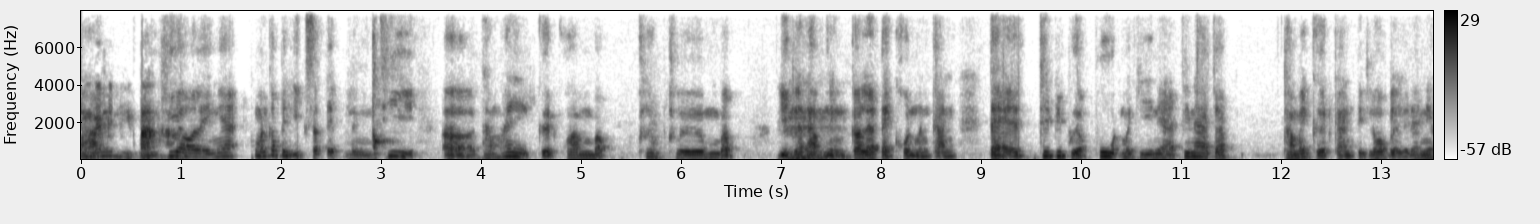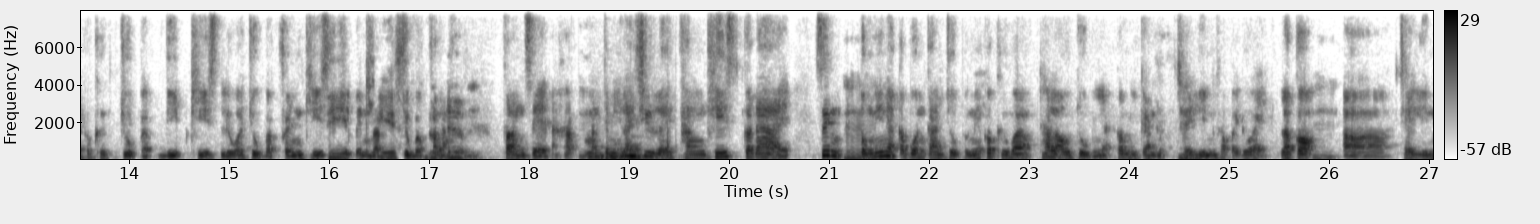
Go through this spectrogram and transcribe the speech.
ปากไม่มีผีปาปากกเคี้ยวอะไรเงี้ยมันก็เป็นอีก step หนึ่งที่เอ่อทำให้เกิดความแบบเคลิ้มเคลิ้มแบบ อีกระดับหนึ่งก็แล้วแต่คนเหมือนกัน แต่ที่พี่เผือกพูดเมื่อกี้เนี่ยที่น่าจะทำให้เกิดการติดโรคอะไรได้เนี่ยก็คือจูบแบบ deep kiss หรือว่าจูบแบบ French kiss Deep ที่เป็นแบบ kiss จูบแบบฝรั่งดื่มฝรั่งเศสอะครับมันจะมีหลายชื่อเลยทางคิสก็ได้ ซึ่งอืมตรงนี้เนี่ยกระบวนการจูบตรงนี้ก็คือว่าถ้าเราจูบอย่างเงี้ยก็มีการแบบใช้ลิ้นเข้าไปด้วย แล้วก็อืมเอ่อใช้ลิ้น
